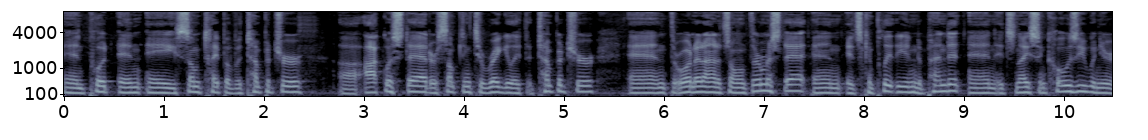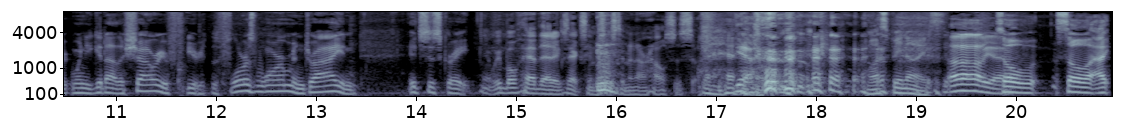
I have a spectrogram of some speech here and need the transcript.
and put in a some type of a temperature uh, aquastat or something to regulate the temperature, and throw it on its own thermostat, and it's completely independent, and it's nice and cozy when you're when you get out of the shower. Your, your the floor is warm and dry, and it's just great. Yeah, we both have that exact same system in our houses. So Yeah. Must be nice. Oh, yeah. So so I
